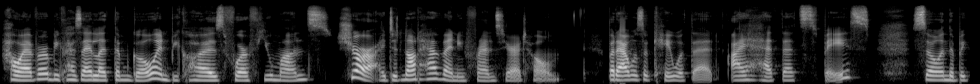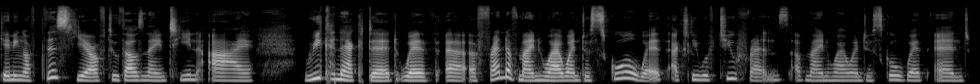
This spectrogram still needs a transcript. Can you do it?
however because i let them go and because for a few months sure i did not have any friends here at home but I was okay with that. I had that space. So, in the beginning of this year of 2019, I reconnected with a, a, friend of mine who I went to school with, actually, with two friends of mine who I went to school with. And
